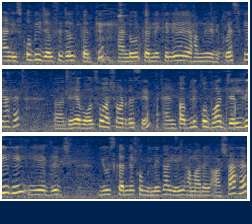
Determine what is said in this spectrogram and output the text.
एंड इसको भी जल्द से जल्द करके हैंड ओवर करने के लिए हमने रिक्वेस्ट किया है। They have also assured the same and public को बहुत जल्दी ही ये ब्रिज यूज़ करने को मिलेगा यही हमारा आशा है।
